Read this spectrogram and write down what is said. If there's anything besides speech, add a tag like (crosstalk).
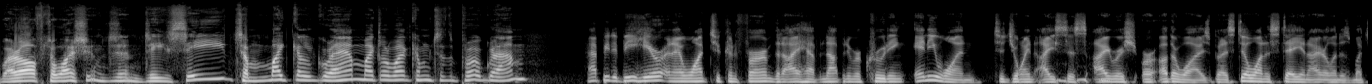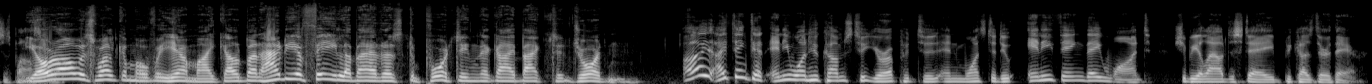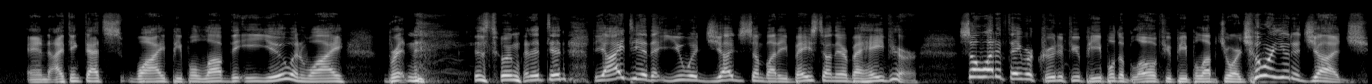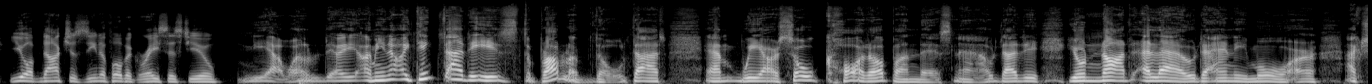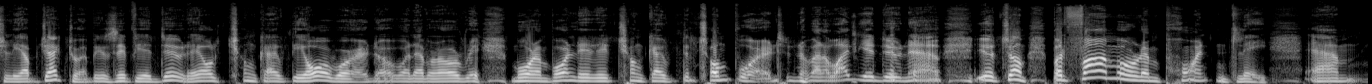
We're off to Washington, D.C. to Michael Graham. Michael, welcome to the program. Happy to be here, and I want to confirm that I have not been recruiting anyone to join ISIS, (laughs) Irish or otherwise, but I still want to stay in Ireland as much as possible. You're always welcome over here, Michael, but how do you feel about us deporting the guy back to Jordan? I, I think that anyone who comes to Europe to, and wants to do anything they want should be allowed to stay because they're there. And I think that's why people love the EU and why Britain (laughs) is doing what it did. The idea that you would judge somebody based on their behavior. So, what if they recruit a few people to blow a few people up, George? Who are you to judge? You obnoxious, xenophobic racist, you. Yeah, well, I mean, I think that is the problem, though, that um, we are so caught up on this now that you're not allowed anymore actually object to it, because if you do, they all chunk out the R word or whatever, or re- more importantly, they chunk out the Trump word. (laughs) No matter what you do now, (laughs) you're Trump. But far more importantly, um,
